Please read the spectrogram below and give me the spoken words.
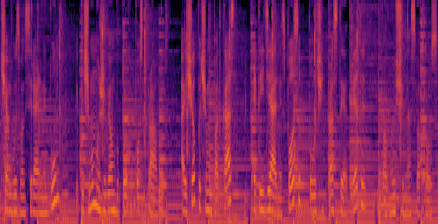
чем вызван сериальный бум и почему мы живем в эпоху постправды. А еще почему подкаст — это идеальный способ получить простые ответы на волнующие нас вопросы.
